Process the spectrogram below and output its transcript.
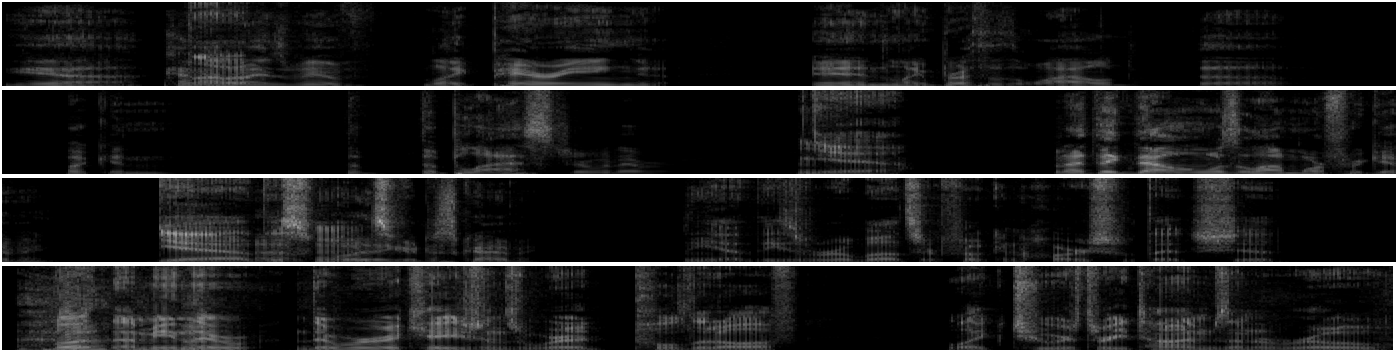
Yeah, kind of a- reminds me of like parrying in like Breath of the Wild, the fucking the the blast or whatever. Yeah, But I think that one was a lot more forgiving. yeah. uh, This the way one's that you're describing. yeah. These robots are fucking harsh with that shit. But I mean, there there were occasions where I pulled it off like two or three times in a row,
